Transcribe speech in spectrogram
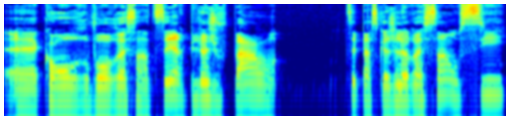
euh, qu'on va ressentir. Puis là, je vous parle, tu sais, parce que je le ressens aussi,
